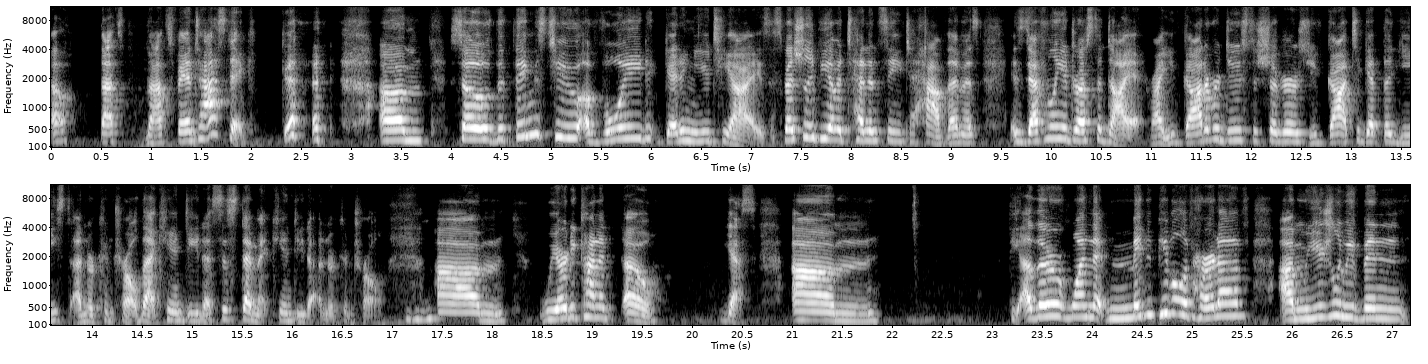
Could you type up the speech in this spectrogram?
Oh that's that's fantastic Good. Um, so the things to avoid getting UTIs, especially if you have a tendency to have them, is is definitely address the diet. Right, you've got to reduce the sugars. You've got to get the yeast under control. That candida, systemic candida, under control. Mm-hmm. Um, we already kind of oh, yes. Um, the other one that maybe people have heard of, um, usually we've been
